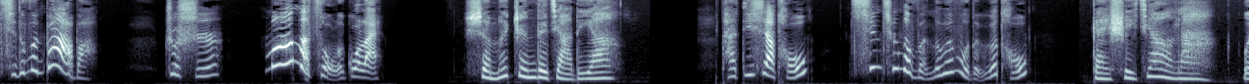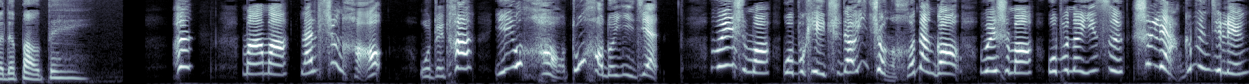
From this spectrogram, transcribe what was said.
奇的问爸爸。这时，妈妈走了过来。什么真的假的呀？他低下头，轻轻的吻了吻我的额头。该睡觉啦，我的宝贝。哼，妈妈来的正好，我对她也有好多好多意见。为什么我不可以吃掉一整盒蛋糕？为什么我不能一次吃两个冰激凌？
